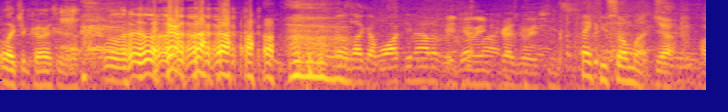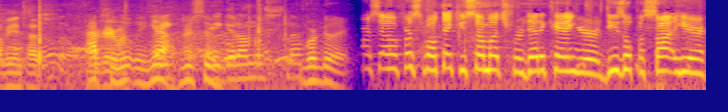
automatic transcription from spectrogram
Electric cars. You know. Feels like I'm walking out of a Hey, jet Julian, line. congratulations. Thank you so much. Yeah, I'll be in touch. Absolutely. Yeah, you Are you good on this now? We're good. So first of all, thank you so much for dedicating your diesel Passat here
